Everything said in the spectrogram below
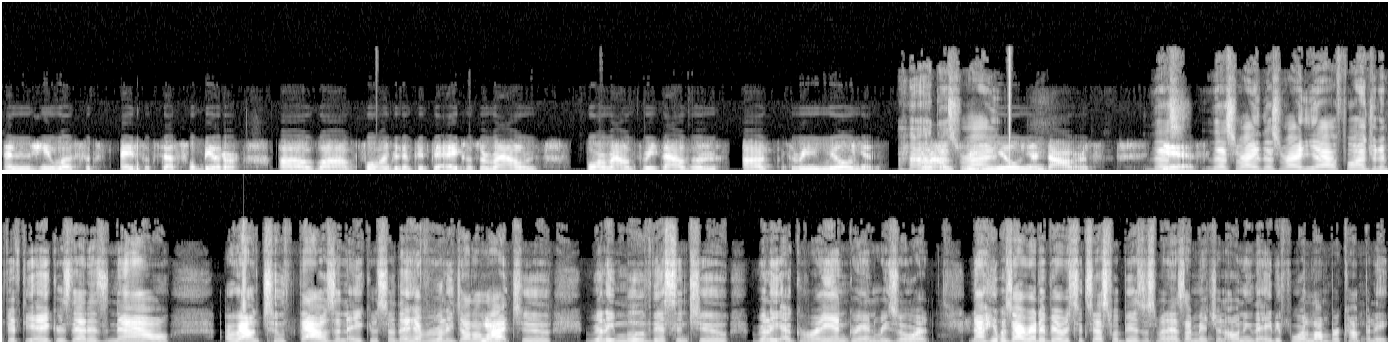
and he was a successful bidder of uh, 450 acres around for around 3,000, uh, 3 million, around three right. million dollars. That's, yes, that's right. That's right. Yeah, 450 acres. That is now around 2,000 acres. So they have really done a yes. lot to really move this into really a grand, grand resort. Now, he was already a very successful businessman, as I mentioned, owning the 84 Lumber Company.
